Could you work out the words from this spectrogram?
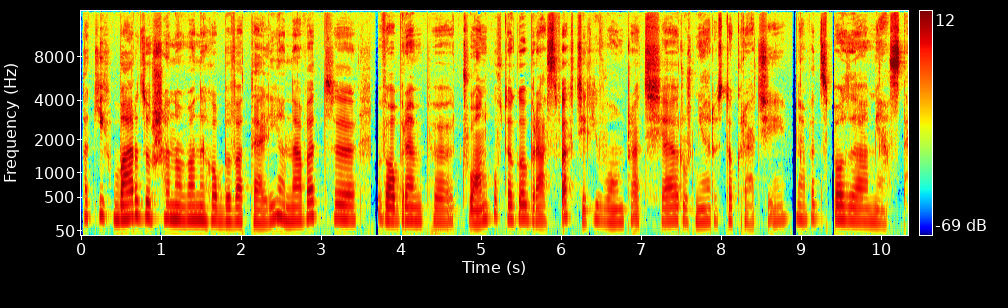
takich bardzo szanowanych obywateli, a nawet y, w obręb członków tego bractwa chcieli włączać się różni arystokraci, nawet spoza miasta.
